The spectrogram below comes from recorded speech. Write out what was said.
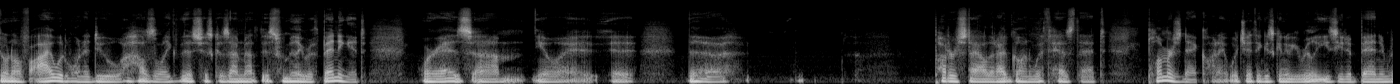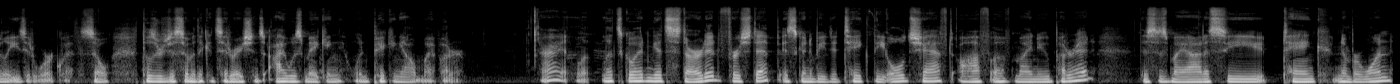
don't know if I would want to do a hosel like this just because I'm not as familiar with bending it. Whereas, um, you know, uh, uh, the putter style that I've gone with has that plumber's neck on it, which I think is going to be really easy to bend and really easy to work with. So those are just some of the considerations I was making when picking out my putter. All right, let's go ahead and get started. First step is going to be to take the old shaft off of my new putter head. This is my Odyssey tank number one.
